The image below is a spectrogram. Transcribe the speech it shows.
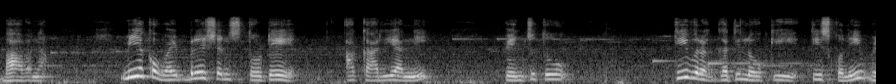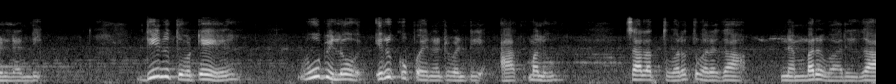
భావన. మీ యొక్క వైబ్రేషన్స్ తోటే ఆ కార్యాన్ని పెంచుతూ తీవ్ర గతిలోకి తీసుకొని వెళ్ళండి. దీనితోటే ఊబిలో ఇరుక్కుపోయినటువంటి ఆత్మలు చాలా త్వర త్వరగా నెంబర్ వారీగా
